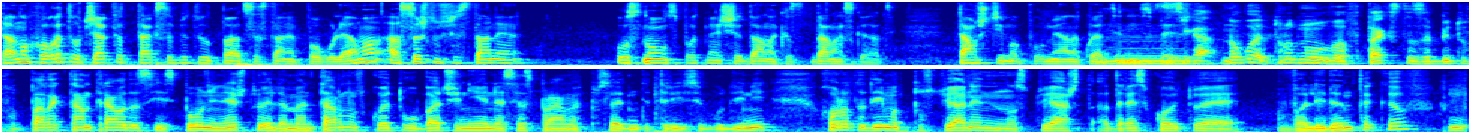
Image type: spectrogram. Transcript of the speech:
Да, но хората очакват такса бито отпадъци да стане по-голяма, а всъщност ще стане основно според мен ще е данък, данък сгради там ще има промяна, която е неизбежна. Сега, много е трудно в таксата за битов отпадък. Там трябва да се изпълни нещо елементарно, с което обаче ние не се справяме в последните 30 години. Хората да имат постоянен и настоящ адрес, който е валиден такъв mm.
